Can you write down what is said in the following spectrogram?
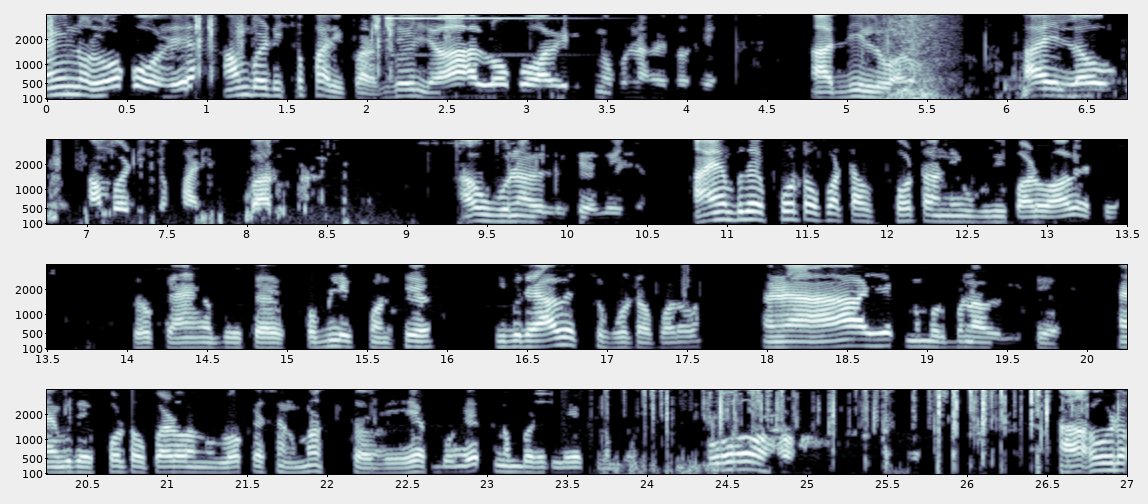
અહીંનો લોગો છે. આંબરડી સફારી પાર્ક જોઈ લો આ લોગો આવી રીતનો બનાવેલો છે. આ દિલ વાળો I love Ambardi safari park આવું બનાવેલું છે જોઈ લો. અહીંયા બધા ફોટો પટા ફોટા ને એવું બધું પાડવા આવે છે. જો કે અહીંયા બધા પબ્લિક પણ છે. એ બધા આવે જ છે ફોટા પાડવા. અને આ એક નંબર બનાવેલું છે. અહીંયા બધા ફોટો પાડવાનું લોકેશન મસ્ત એક એક નંબર એટલે એક નંબર. ઓહો! આવડો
